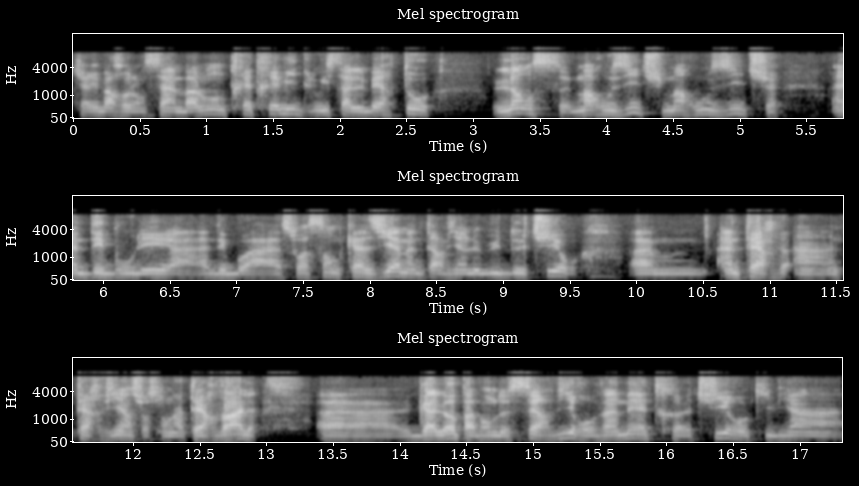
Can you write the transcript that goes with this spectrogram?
qui arrive à relancer un ballon très très vite. Luis Alberto lance Maruzic, Maruzic un déboulé, déboulé à 75e, intervient le but de tir, euh, intervient sur son intervalle, euh, galope avant de servir au 20 mètres, Chiro qui vient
